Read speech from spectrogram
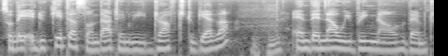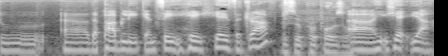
So they educate us on that, and we draft together. And then now we bring now them to uh, the public and say, hey, here is the draft. This is a proposal. Uh, here, yeah,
